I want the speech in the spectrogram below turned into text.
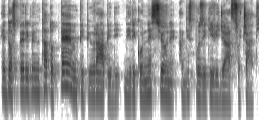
ed ho sperimentato tempi più rapidi di riconnessione a dispositivi già associati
